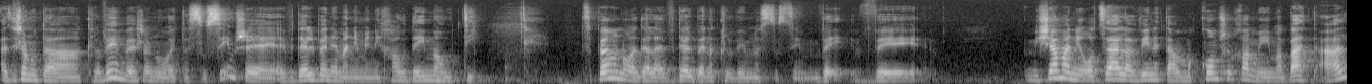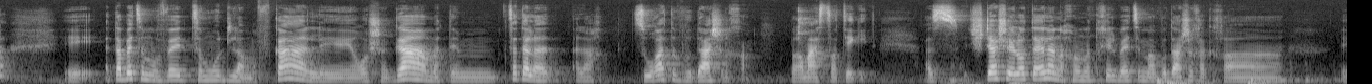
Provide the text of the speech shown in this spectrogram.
אז יש לנו את הכלבים ויש לנו את הסוסים, שההבדל ביניהם, אני מניחה, הוא די מהותי. תספר לנו רגע על ההבדל בין הכלבים לסוסים. ומשם אני רוצה להבין את המקום שלך ממבט על. אה, אתה בעצם עובד צמוד למפכ"ל, לראש אג"ם, אתם קצת על, על הצורת עבודה שלך ברמה האסטרטגית. אז שתי השאלות האלה, אנחנו נתחיל בעצם מהעבודה שלך ככה אה,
